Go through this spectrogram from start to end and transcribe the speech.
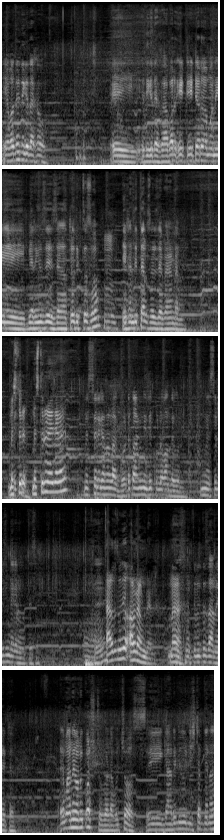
এই বাদে এদিকে দেখাও। এই এদিকে দেখো আবার এট- এটার মানে বিয়ারিং যে জায়গাটা দেখতেছো এখান দিয়ে তেল চলে যায় ফ্যান ডামে মিস্ত্রি মিস্ত্রি নাই জায়গায়? মিস্ত্রি কেন লাগবে। ওটা তো আমি নিজে খুলে বান্ধে করি। মিস্ত্রি চিন্তা কেন করতেছো? তাহলে তো তুমি অলরাউন্ডার না? তুমি তো জানো এটা। এ মানে অনেক কষ্ট বেটা বুঝছ? এই গাড়ি যদি ডিস্টার্ব দেয় না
